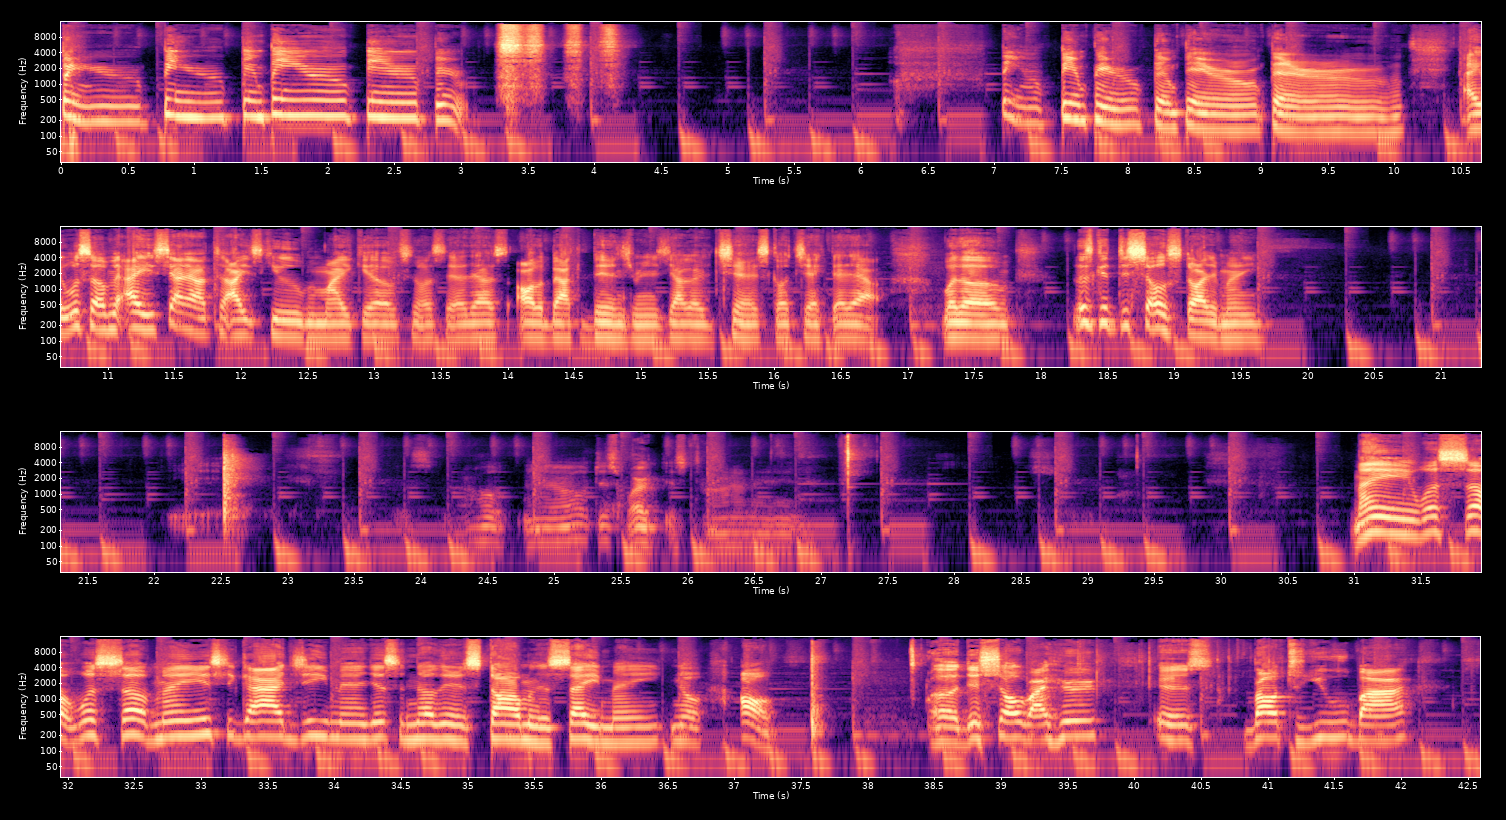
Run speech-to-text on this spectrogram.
Bow, bow, bow, bow, bow. Bow, bow, bow, bow, bow, bow. Hey, what's up, man? Hey, shout out to Ice Cube and Mike Epps. You know what I'm saying? That's all about the Benjamins. Y'all got a chance, go check that out. But um, let's get this show started, man. I hope, you know, I hope this worked this time, man. Man, what's up? What's up, man? It's your guy G, man. Just another installment to say, man. You know, oh, uh, this show right here is brought to you by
